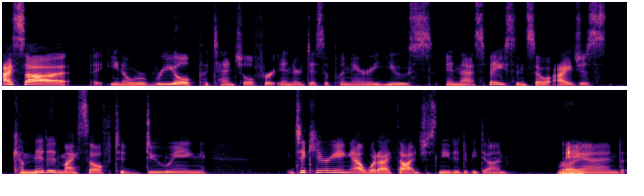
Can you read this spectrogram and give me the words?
I saw, you know, a real potential for interdisciplinary use in that space. And so I just committed myself to doing, to carrying out what I thought just needed to be done. Right. And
